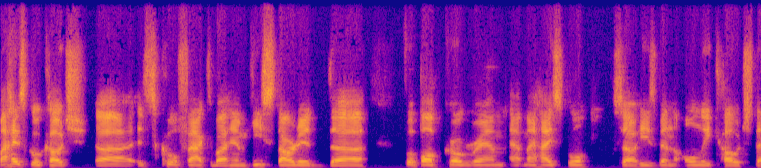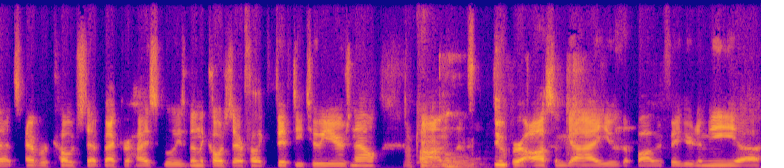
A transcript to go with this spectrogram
my high school coach, uh, it's a cool fact about him. He started the football program at my high school. So he's been the only coach that's ever coached at Becker High School. He's been the coach there for like 52 years now. Okay. Um, super awesome guy. He was a father figure to me. Uh,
